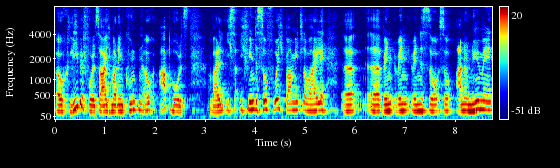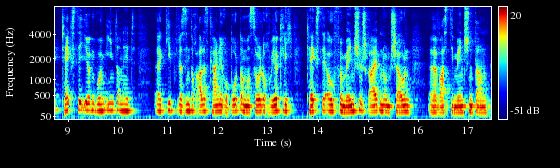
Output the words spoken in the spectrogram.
auch liebevoll, sage ich mal, den Kunden auch abholst. Weil ich, ich finde es so furchtbar mittlerweile, äh, äh, wenn, wenn, wenn es so, so anonyme Texte irgendwo im Internet äh, gibt. Wir sind doch alles keine Roboter. Man soll doch wirklich Texte auch für Menschen schreiben und schauen, äh, was die Menschen dann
